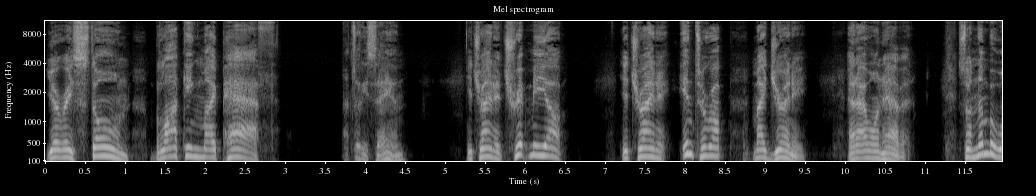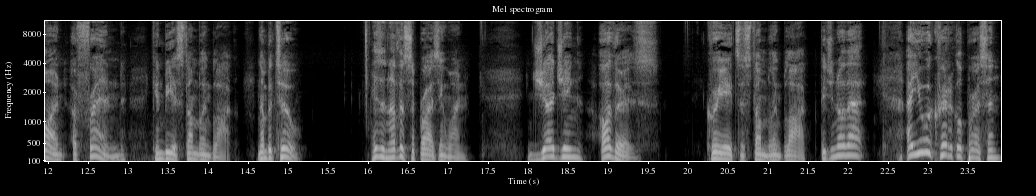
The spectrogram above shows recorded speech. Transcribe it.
you're a stone blocking my path. That's what he's saying. You're trying to trip me up. You're trying to interrupt my journey, and I won't have it. So number one, a friend can be a stumbling block. Number two, here's another surprising one. Judging others creates a stumbling block. Did you know that? Are you a critical person?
